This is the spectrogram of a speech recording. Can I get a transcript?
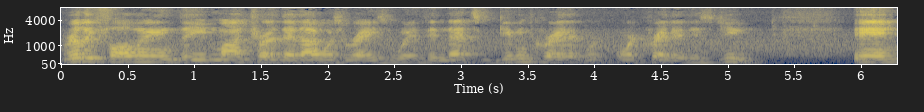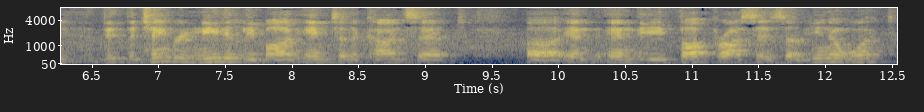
Really following the mantra that I was raised with, and that's giving credit where, credit is due. And the, the, chamber immediately bought into the concept uh, and, and the thought process of, you know what?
